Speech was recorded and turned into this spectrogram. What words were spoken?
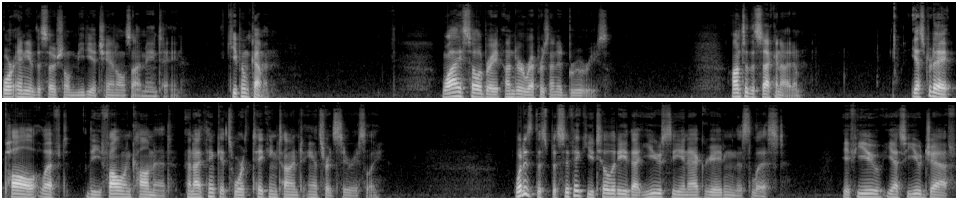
or any of the social media channels I maintain. Keep them coming. Why celebrate underrepresented breweries? On to the second item. Yesterday, Paul left the following comment, and I think it's worth taking time to answer it seriously. What is the specific utility that you see in aggregating this list? If you, yes, you, Jeff,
